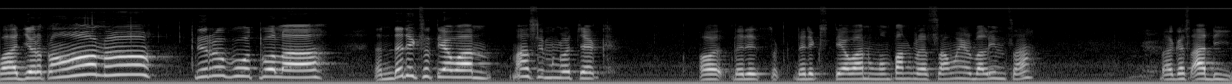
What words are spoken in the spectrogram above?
Wajar Tono direbut bola dan Dedik Setiawan masih menggocek. Oh, Dedik, Dedik Setiawan mengumpan ke Samuel Balinsa. Bagas Adi.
